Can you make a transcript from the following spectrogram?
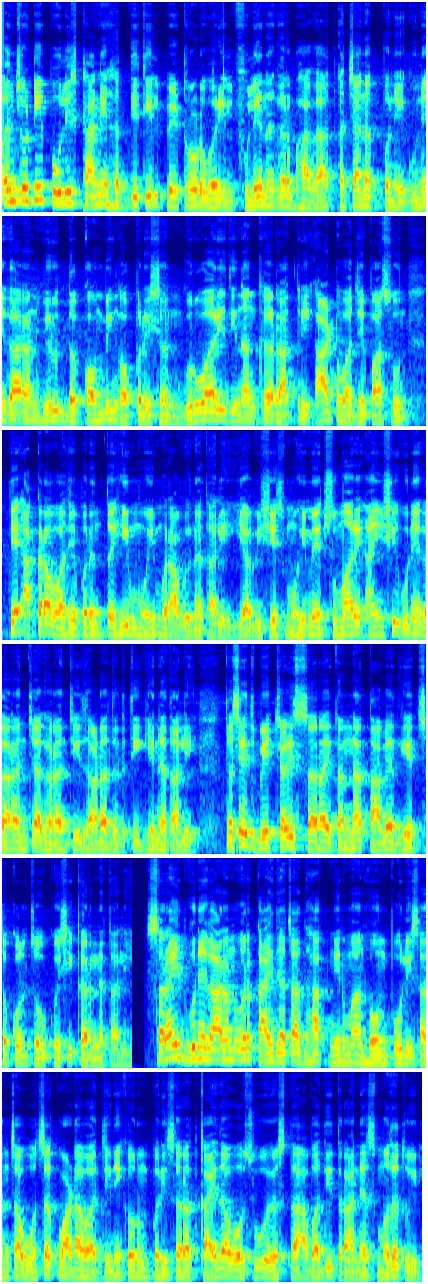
पंचवटी पोलीस ठाणे हद्दीतील पेठरोडवरील फुलेनगर भागात अचानकपणे गुन्हेगारांविरुद्ध कॉम्बिंग ऑपरेशन गुरुवारी दिनांक रात्री आठ वाजेपासून ते अकरा वाजेपर्यंत ही मोहीम राबविण्यात आली. या विशेष मोहिमेत सुमारे ऐंशी गुन्हेगारांच्या घरांची झाडाझडती घेण्यात आली. तसेच बेचाळीस सराईतांना ताब्यात घेत सखोल चौकशी करण्यात आली. सराईत गुन्हेगारांवर कायद्याचा धाक निर्माण होऊन पोलिसांचा वचक वाढावा जेणेकरून परिसरात कायदा व सुव्यवस्था अबाधित राहण्यास मदत होईल.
